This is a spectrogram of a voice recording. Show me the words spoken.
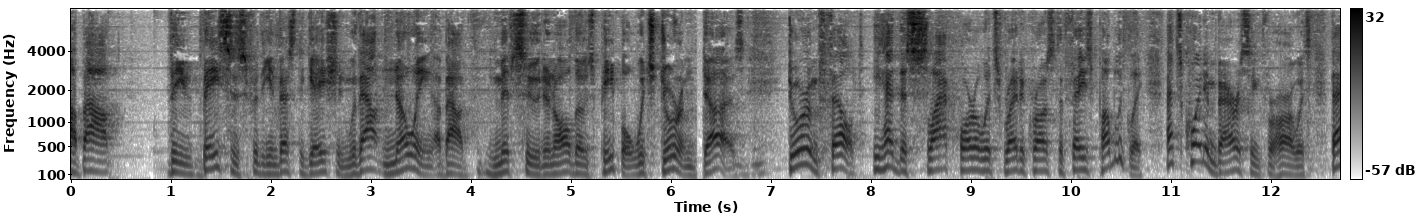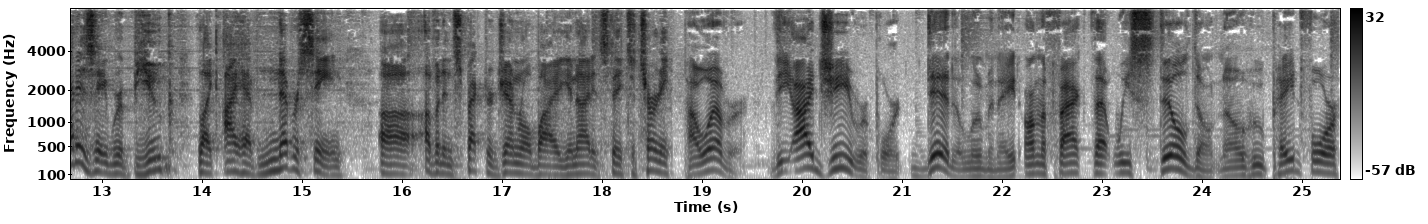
about the basis for the investigation without knowing about Mifsud and all those people, which Durham does. Mm-hmm. Durham felt he had to slap Horowitz right across the face publicly. That's quite embarrassing for Horowitz. That is a rebuke like I have never seen uh, of an inspector general by a United States attorney. However, the IG report did illuminate on the fact that we still don't know who paid for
